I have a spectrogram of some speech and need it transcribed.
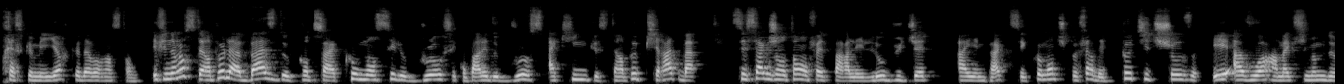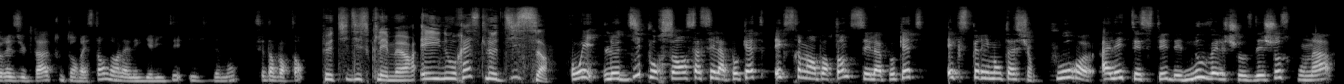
presque meilleures que d'avoir un stand. Et finalement, c'était un peu la base de quand ça a commencé le growth et qu'on parlait de growth hacking, que c'était un peu pirate. Bah, c'est ça que j'entends en fait par les low budget high impact, c'est comment tu peux faire des petites choses et avoir un maximum de résultats tout en restant dans la légalité, évidemment. C'est important. Petit disclaimer. Et il nous reste le 10. Oui, le 10%, ça c'est la pocket extrêmement importante, c'est la pocket expérimentation pour aller tester des nouvelles choses, des choses qu'on n'a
